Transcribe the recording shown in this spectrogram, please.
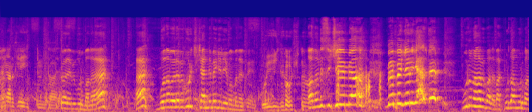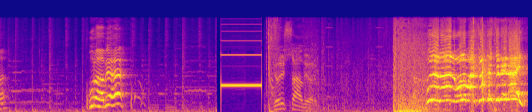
Ben arkaya gittim daha. Böyle bir vur bana ha. Ha? Buna böyle bir vur ki kendime geleyim amına koyayım. Uy ne hoşlan. Ananı sikeyim ya. Mepe geri geldim. Vurun abi bana. Bak buradan vur bana. Vur abi ha. Görüş sağlıyorum. Bu ne lan? Oğlum arkamdasın Eray.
